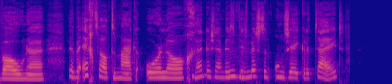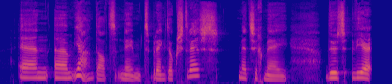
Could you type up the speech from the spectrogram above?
wonen. We hebben echt wel te maken oorlog. Hè? Er zijn best, Het is Mhm. best een onzekere tijd. En ehm, ja, dat neemt, brengt ook stress met zich mee. Dus weer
